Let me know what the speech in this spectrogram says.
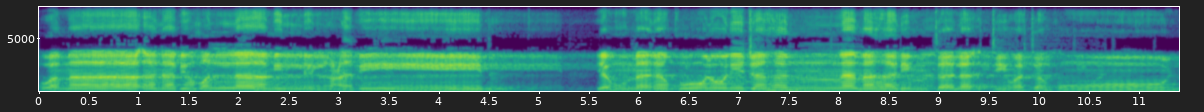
وما أنا بظلام للعبيد يوم نقول لجهنم هل امتلأت وتقول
